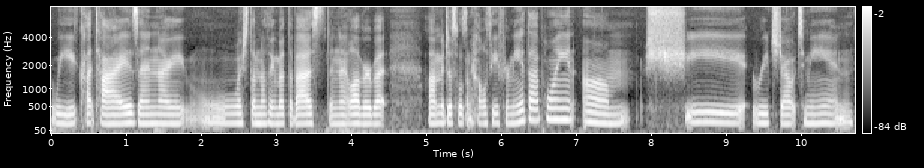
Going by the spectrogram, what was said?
we cut ties, and I wish them nothing but the best, and I love her, but um, it just wasn't healthy for me at that point. Um, she reached out to me, and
